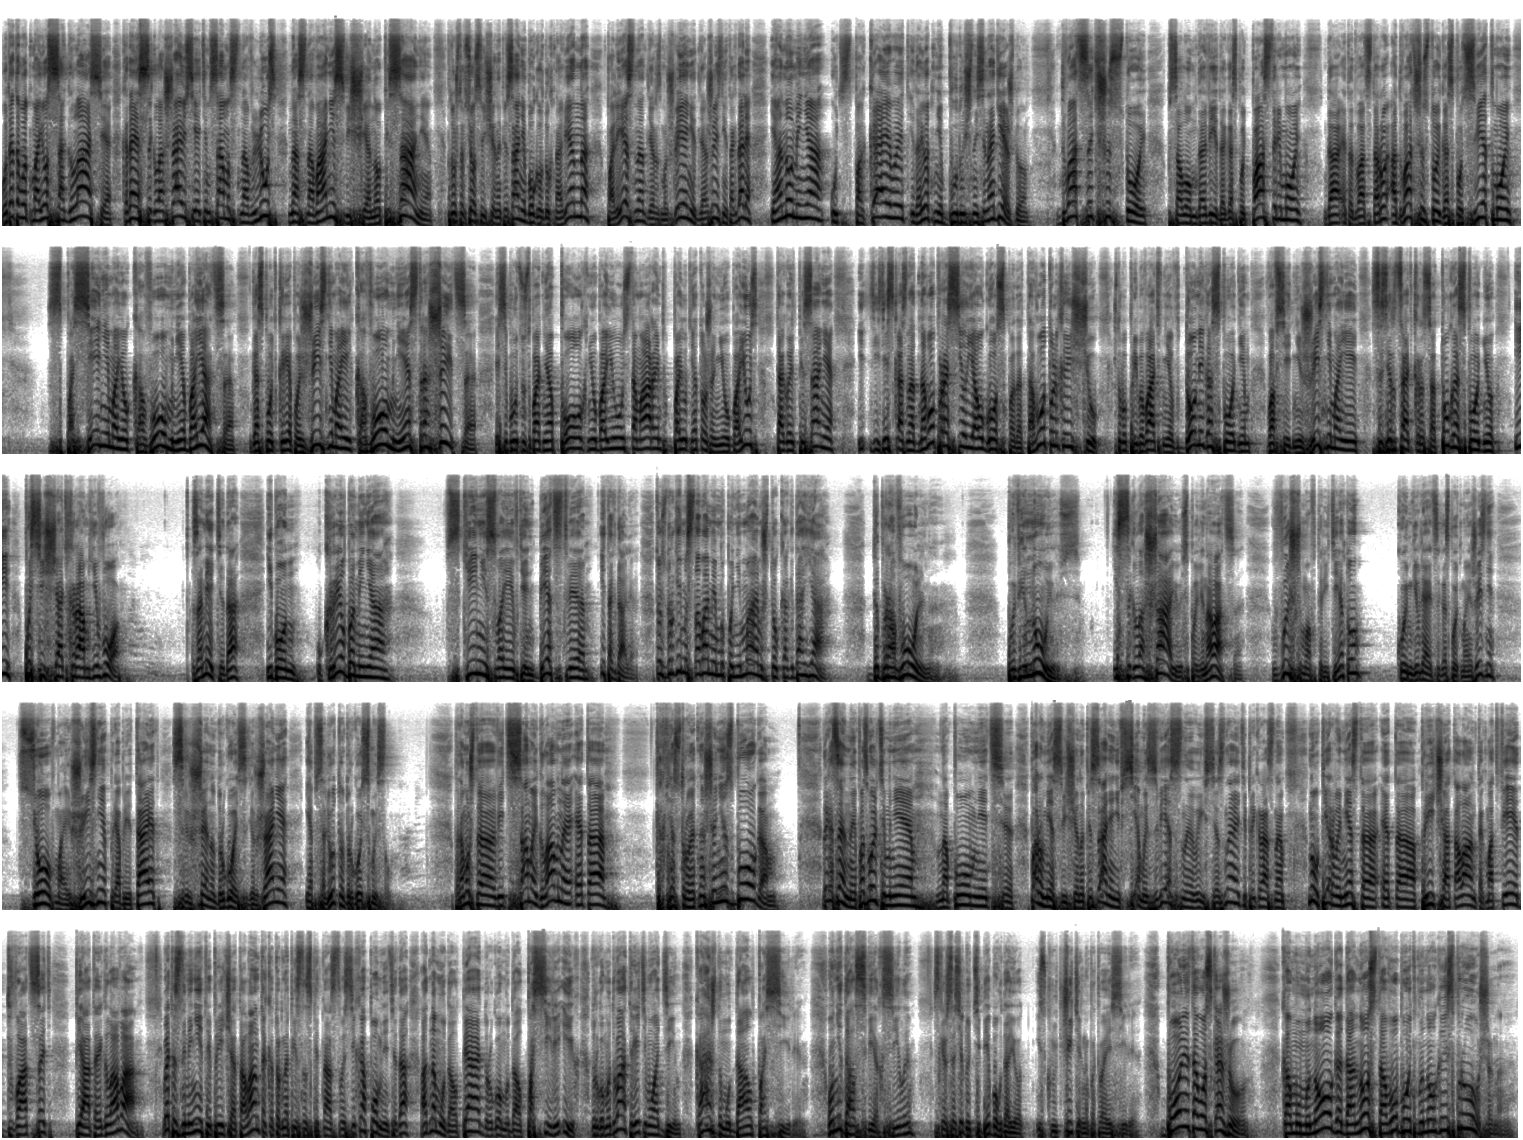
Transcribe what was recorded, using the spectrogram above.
Вот это вот мое согласие, когда я соглашаюсь, я этим самым становлюсь на основании Священного Писания. Потому что все Священное Писание Бога вдохновенно, полезно для размышлений, для жизни и так далее. И оно меня успокаивает и дает мне будущность и надежду. 26-й Псалом Давида. Господь пастырь мой, да, это 22-й, а 26-й Господь свет мой, Спасение мое, кого мне бояться? Господь, крепость жизни моей, кого мне страшиться? Если будут наступать меня полк, не убоюсь, там армии поют, я тоже не убоюсь. Так говорит Писание. И здесь сказано, одного просил я у Господа, того только ищу, чтобы пребывать мне в доме Господнем во все дни жизни моей, созерцать красоту Господню и посещать храм Его. Заметьте, да? Ибо Он укрыл бы меня в скине своей, в день бедствия и так далее. То есть, другими словами, мы понимаем, что когда я добровольно повинуюсь и соглашаюсь повиноваться высшему авторитету, коим является Господь в моей жизни, все в моей жизни приобретает совершенно другое содержание и абсолютно другой смысл. Потому что ведь самое главное – это как я строю отношения с Богом. Драгоценные, позвольте мне напомнить э, пару мест Священного Писания, они всем известны, вы их все знаете прекрасно. Ну, первое место – это притча о талантах, Матфея 25 глава. В этой знаменитой притче о талантах, которая написана с 15 стиха, помните, да? Одному дал пять, другому дал по силе их, другому два, третьему один. Каждому дал по силе. Он не дал сверхсилы. Скажи соседу, тебе Бог дает исключительно по твоей силе. Более того скажу, Кому много дано, с того будет много и спрошено.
